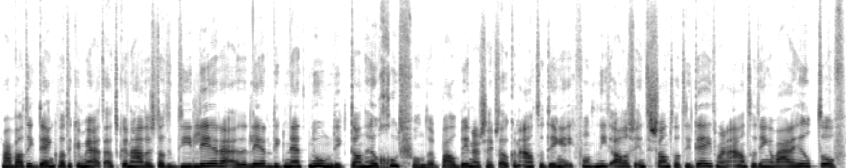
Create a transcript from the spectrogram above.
maar wat ik denk, wat ik er meer uit, uit kan halen, is dat ik die leren, leren die ik net noem, die ik dan heel goed vond. Paul Binners heeft ook een aantal dingen. Ik vond niet alles interessant wat hij deed, maar een aantal dingen waren heel tof.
